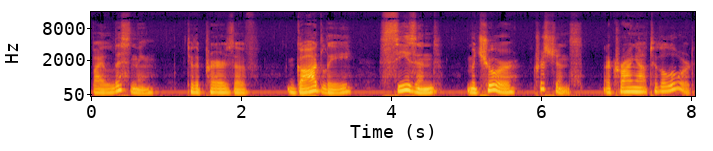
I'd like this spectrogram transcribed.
by listening to the prayers of godly, seasoned, mature Christians that are crying out to the Lord.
